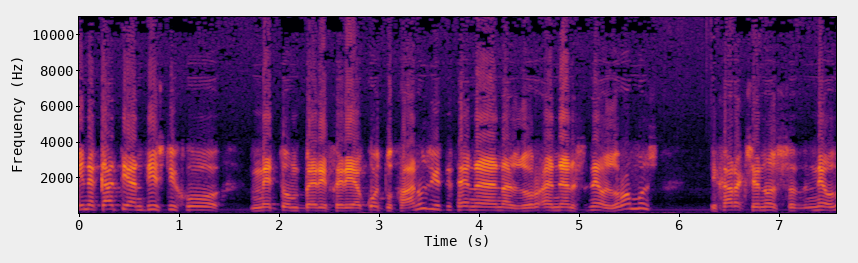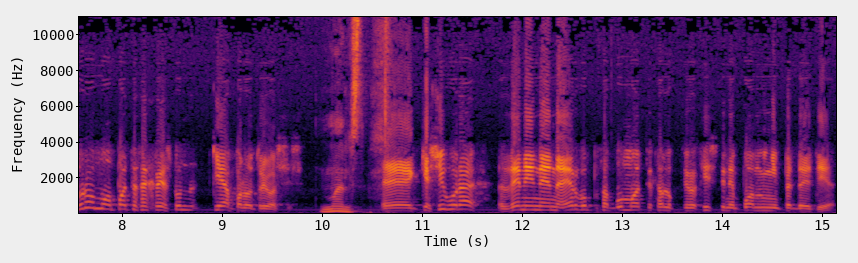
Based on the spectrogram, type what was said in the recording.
είναι κάτι αντίστοιχο με τον περιφερειακό του Θάνους, γιατί θα είναι ένας, ένας νέος δρόμος η χάραξη ενός νέου δρόμου, οπότε θα χρειαστούν και απολωτριώσεις. Μάλιστα. Ε, και σίγουρα δεν είναι ένα έργο που θα πούμε ότι θα ολοκληρωθεί στην επόμενη πενταετία.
